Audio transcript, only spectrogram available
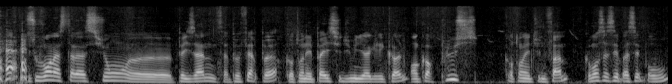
Souvent, l'installation euh, paysanne, ça peut faire peur quand on n'est pas issu du milieu agricole. Encore plus quand on est une femme. Comment ça s'est passé pour vous?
